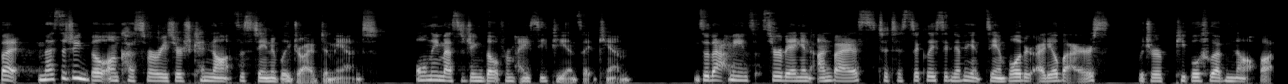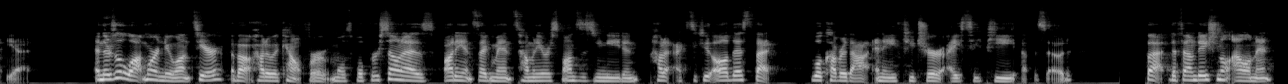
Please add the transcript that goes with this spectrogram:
But messaging built on customer research cannot sustainably drive demand. Only messaging built from ICP insight can. And so that means surveying an unbiased, statistically significant sample of your ideal buyers, which are people who have not bought yet. And there's a lot more nuance here about how to account for multiple personas, audience segments, how many responses you need, and how to execute all of this. But we'll cover that in a future ICP episode. But the foundational element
